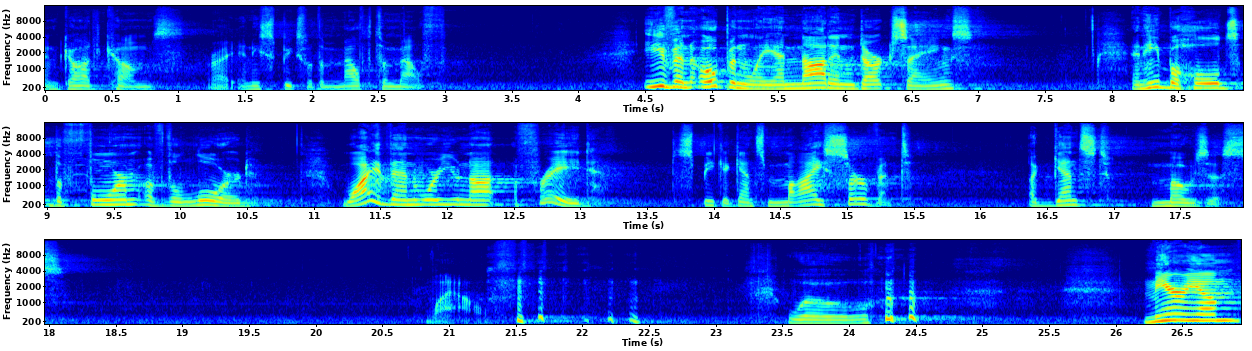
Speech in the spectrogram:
And God comes, right? And he speaks with a mouth to mouth even openly and not in dark sayings. And he beholds the form of the Lord. Why then were you not afraid to speak against my servant, against Moses? Wow. Whoa. Miriam,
